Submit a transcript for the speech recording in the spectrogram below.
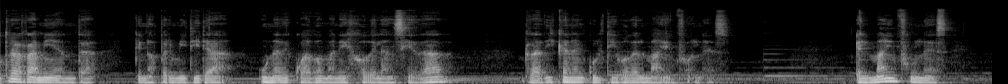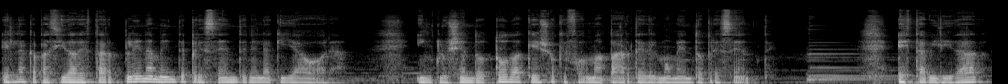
Otra herramienta que nos permitirá un adecuado manejo de la ansiedad radica en el cultivo del mindfulness. El mindfulness es la capacidad de estar plenamente presente en el aquí y ahora, incluyendo todo aquello que forma parte del momento presente. Esta habilidad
